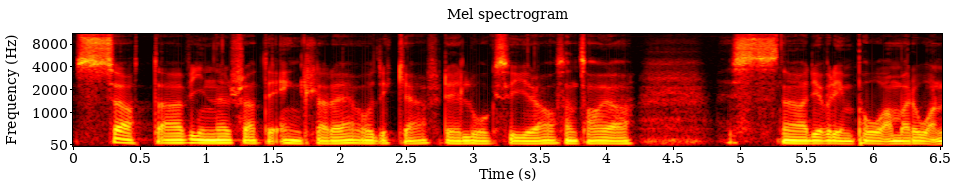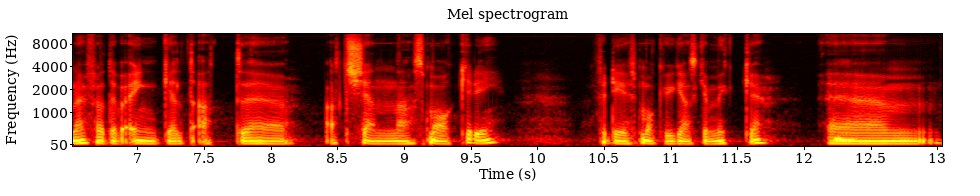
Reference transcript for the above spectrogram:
söta viner för att det är enklare att dricka för det är låg syra. Och sen tar jag, snöade jag väl in på Amarone för att det var enkelt att, eh, att känna smaker i. För det smakar ju ganska mycket. Ehm,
